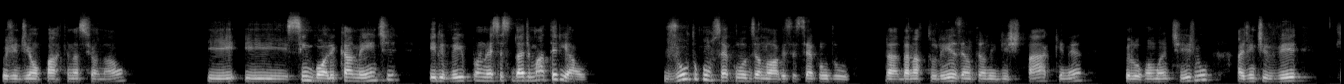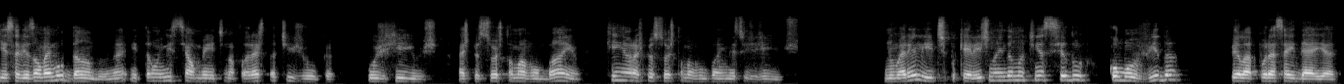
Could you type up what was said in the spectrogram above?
Hoje em dia é um parque nacional. E, e simbolicamente, ele veio por necessidade material. Junto com o século XIX, esse século do, da, da, natureza entrando em destaque, né, pelo romantismo, a gente vê que essa visão vai mudando. Né? Então, inicialmente, na Floresta da Tijuca, os rios, as pessoas tomavam banho. Quem eram as pessoas que tomavam banho nesses rios? não era elite, porque a elite ainda não tinha sido comovida pela, por essa ideia.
